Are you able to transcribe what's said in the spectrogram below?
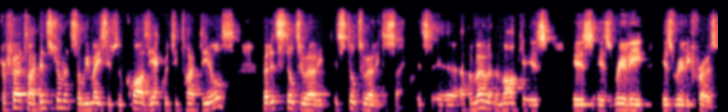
preferred type instruments. So we may see some quasi-equity type deals, but it's still too early. It's still too early to say. It's uh, at the moment the market is is is really is really frozen.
